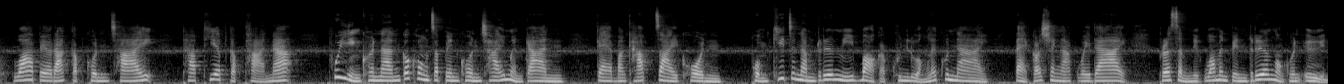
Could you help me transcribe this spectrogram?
ธว่าไปรักกับคนใช้ ถ้าเทียบกับฐานะ ผู้หญิงคนนั้นก็คงจะเป็นคนใช้เหมือนกัน แกบังคับใจคน ผมคิดจะนำเรื่องนี้บอกกับคุณหลวงและคุณนาย แต่ก็ชะงักไว้ได้ เพราะสำนึกว่ามันเป็นเรื่องของคนอื่น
